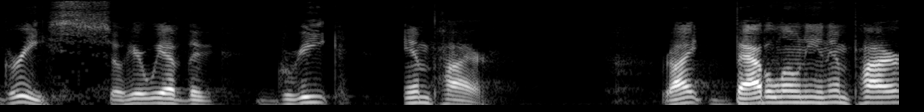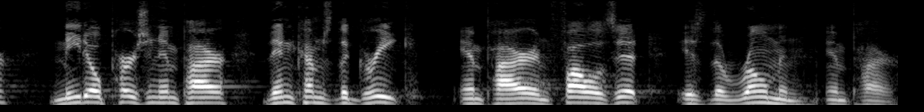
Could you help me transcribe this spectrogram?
Greece. So here we have the Greek Empire, right? Babylonian Empire, Medo Persian Empire. Then comes the Greek Empire, and follows it is the Roman Empire.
